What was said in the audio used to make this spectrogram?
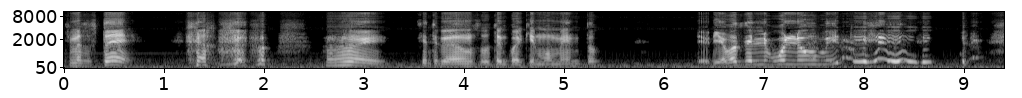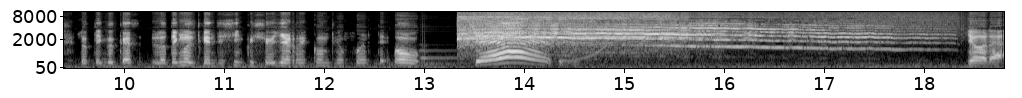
¡Sí me asusté! Ay, siento que me da un susto en cualquier momento. Debería bajar el volumen. lo tengo casi, lo tengo el 35 y se oye recontra fuerte. Oh, shit. Llora.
